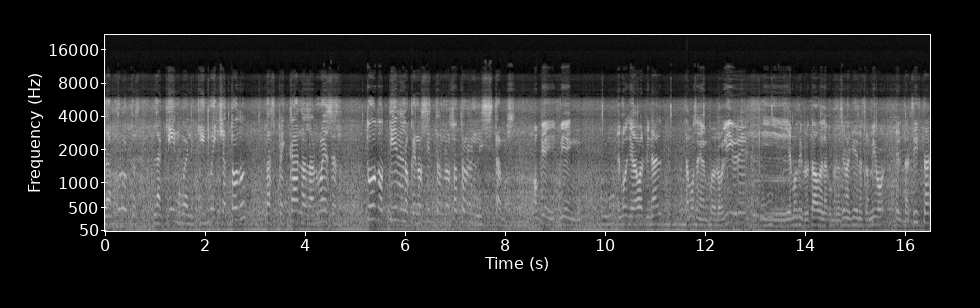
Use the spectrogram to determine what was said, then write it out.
las frutas, la quinoa, el kiwicha, todo, las pecanas, las nueces, todo tiene lo que nosotros, nosotros necesitamos. Ok, bien. Hemos llegado al final, estamos en Pueblo Libre y hemos disfrutado de la conversación aquí de nuestro amigo el taxista,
